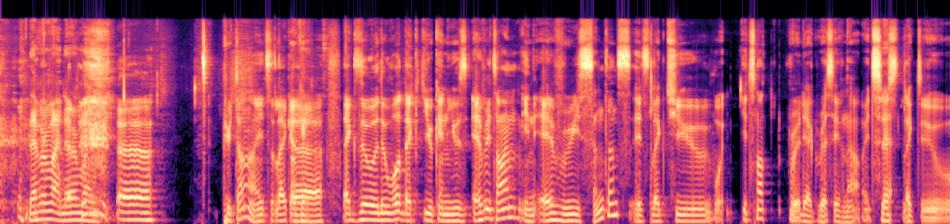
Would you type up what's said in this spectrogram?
never mind, never mind. uh, putain, it's like Okay. uh, like the the word that you can use every time in every sentence. It's like to it's not really aggressive now. It's Yeah. just like to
